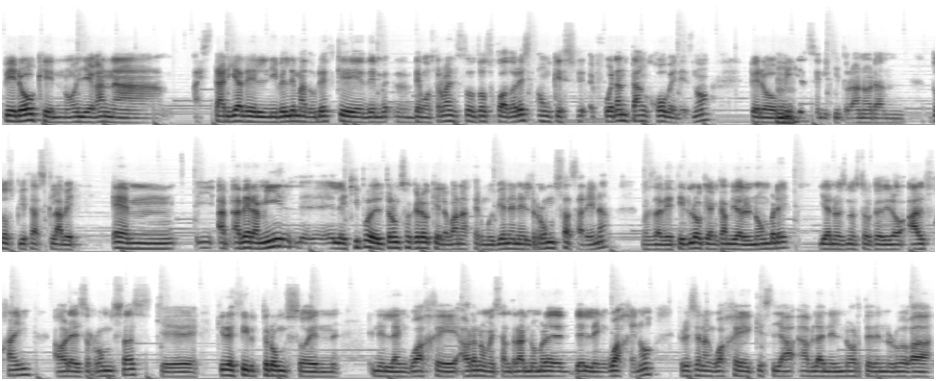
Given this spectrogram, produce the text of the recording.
pero que no llegan a, estaría del nivel de madurez que demostraban estos dos jugadores, aunque fueran tan jóvenes, ¿no? Pero mm. Miguel y Quitolano eran dos piezas clave. Em, a, ver, a mí el equipo del Tromso creo que lo van a hacer muy bien en el Romsas Arena, vamos a decirlo, que han cambiado el nombre, ya no es nuestro querido Alfheim, ahora es Romsas, que quiere decir Tromso en, en el lenguaje, ahora no me saldrá el nombre del lenguaje, ¿no? Pero es el lenguaje que se habla en el norte de Noruega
